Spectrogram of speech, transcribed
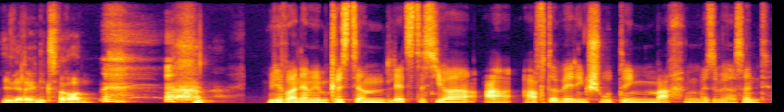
ich werde euch nichts verraten. Wir waren ja mit dem Christian letztes Jahr ein After-Wedding-Shooting machen. Also wir sind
